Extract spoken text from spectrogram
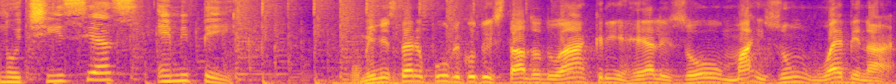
Notícias MP. O Ministério Público do Estado do Acre realizou mais um webinar,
